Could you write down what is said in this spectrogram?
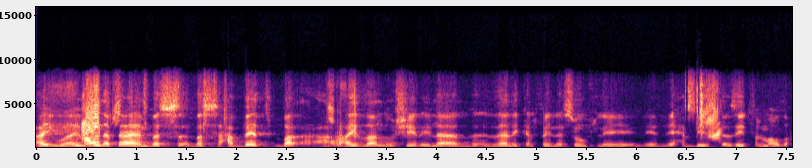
أيوه أيوه أنا فاهم بس بس حبيت أيضا أشير إلى ذلك الفيلسوف اللي يحب يستزيد في الموضوع.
